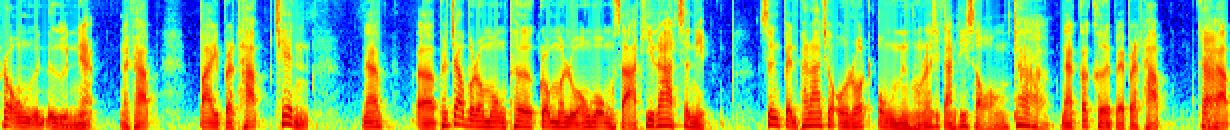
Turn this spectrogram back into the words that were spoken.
พระองค์อื่นๆเนี่ย นะครับไปประทับเช่นนะเอ่อพระเจ้าบรมวงศ์เธอกรมหลวงวงศาธิราชสนิท ซึ่งเป็นพระราชโอรสองค์หนึ่งของรัชกาลที่สองครับนะก็เคยไปประทับครับนะครับ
